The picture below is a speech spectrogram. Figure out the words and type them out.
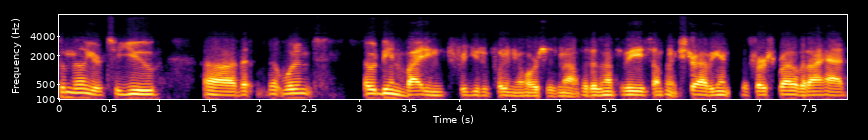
familiar to you uh, that, that wouldn't that would be inviting for you to put in your horse's mouth. It doesn't have to be something extravagant. The first bridle that I had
